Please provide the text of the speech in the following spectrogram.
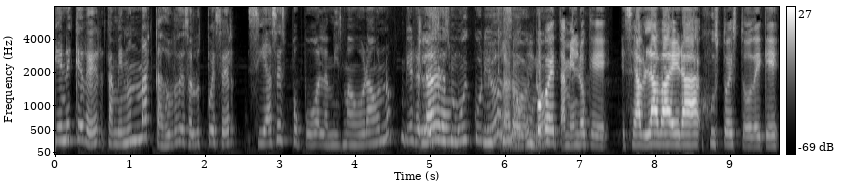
tiene que ver, también un marcador de salud puede ser si haces popó a la misma hora o no. Bien, Claro. Eso es muy curioso. Claro, un ¿no? poco de también lo que se hablaba era justo esto de que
